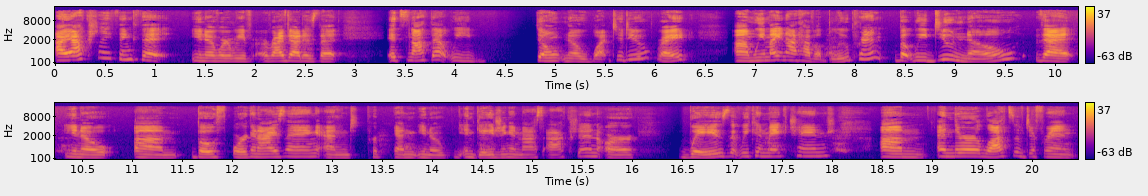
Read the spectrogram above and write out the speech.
I actually think that, you know, where we've arrived at is that it's not that we don't know what to do, right? Um, we might not have a blueprint, but we do know that you know um, both organizing and and you know engaging in mass action are ways that we can make change. Um, and there are lots of different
